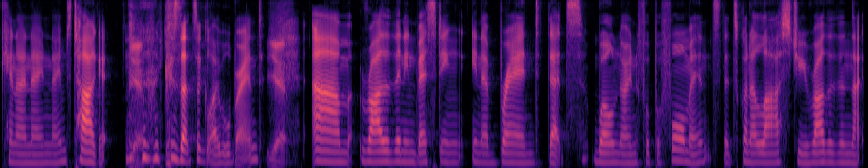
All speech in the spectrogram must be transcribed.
can I name names Target yeah. Because that's a global brand. Yeah. Um, rather than investing in a brand that's well known for performance that's going to last you rather than that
